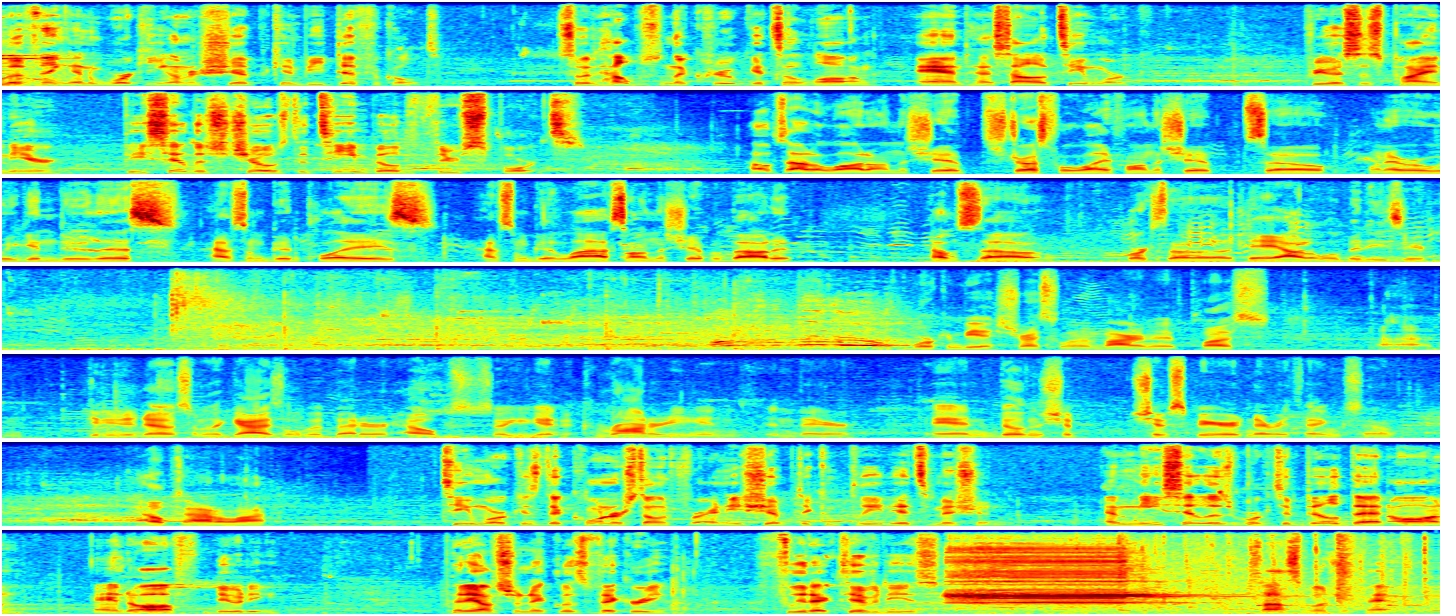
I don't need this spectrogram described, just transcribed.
Living and working on a ship can be difficult, so it helps when the crew gets along and has solid teamwork. For USS Pioneer, these sailors chose to team build through sports. Helps out a lot on the ship, stressful life on the ship, so whenever we can do this, have some good plays, have some good laughs on the ship about it, helps out, works the day out a little bit easier. Work can be a stressful environment, plus uh, getting to know some of the guys a little bit better helps, so you get a camaraderie in, in there and building ship, ship spirit and everything, so it helps out a lot. Teamwork is the cornerstone for any ship to complete its mission, and these sailors work to build that on and off duty. Petty Officer Nicholas Vickery, Fleet Activities, Sasebo, Japan.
